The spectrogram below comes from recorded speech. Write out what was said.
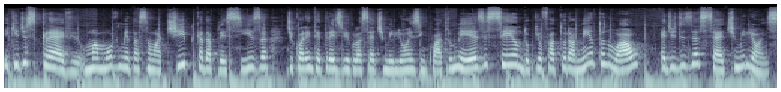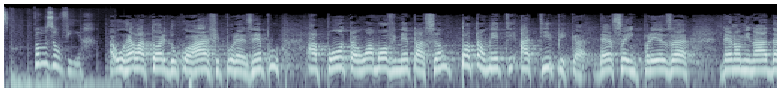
e que descreve uma movimentação atípica da Precisa de 43,7 milhões em quatro meses, sendo que o faturamento anual é de 17 milhões. Vamos ouvir. O relatório do COAF, por exemplo, aponta uma movimentação totalmente atípica dessa empresa denominada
